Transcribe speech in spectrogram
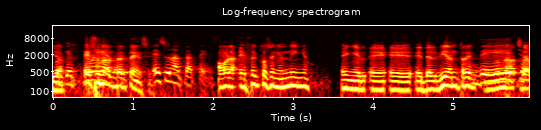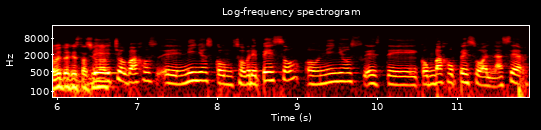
Porque Es una advertencia. Es una advertencia. Ahora, efectos en el niño, en el eh, eh, del vientre, en De una hecho, diabetes gestacional. de hecho, bajos eh, niños con sobrepeso o niños este, con bajo peso al nacer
